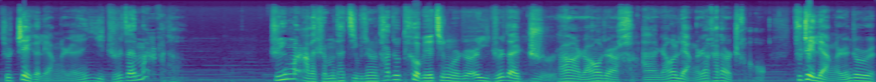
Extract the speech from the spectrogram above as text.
就这个两个人一直在骂他。至于骂的什么，他记不清楚，他就特别清楚，就是一直在指他，然后在那喊，然后两个人还在那吵，就这两个人就是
